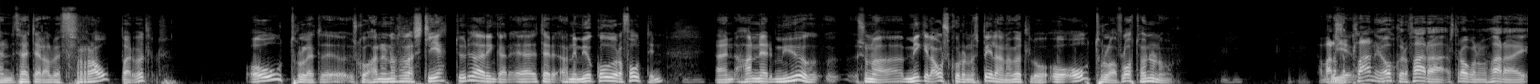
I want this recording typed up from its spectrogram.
en þetta er alveg frábær völlur. Ótrúlegt, eh, sko hann er náttúrulega sléttur, það er engar, eh, þetta er, hann er mjög góður á fótinn en hann er mjög svona mikil áskorun að spila hann að völl og, og ótrúlega flott hönnun á hann Það var alltaf Ég- planið okkur að fara, strákunum að fara í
